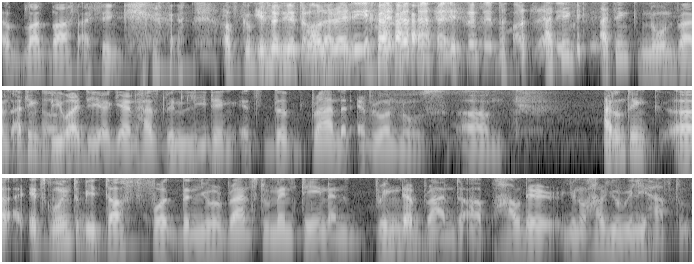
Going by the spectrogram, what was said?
a bloodbath, I think, of competing Isn't it already? Isn't it already? I think I think known brands. I think BYD again has been leading. It's the brand that everyone knows. Um, I don't think uh, it's going to be tough for the newer brands to maintain and bring their brand up. How they're you know how you really have to,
